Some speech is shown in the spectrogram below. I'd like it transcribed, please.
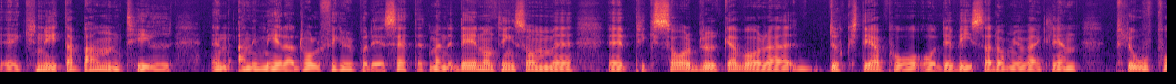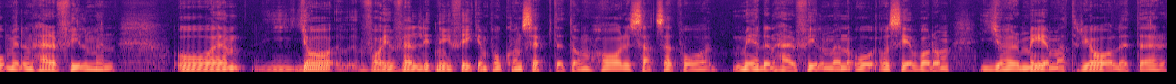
eh, knyta band till en animerad rollfigur på det sättet. Men det är någonting som eh, eh, Pixar brukar vara duktiga på och det visar de ju verkligen prov på med den här filmen. Och ehm, jag var ju väldigt nyfiken på konceptet de har satsat på med den här filmen och, och se vad de gör med materialet där.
